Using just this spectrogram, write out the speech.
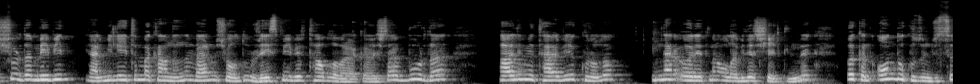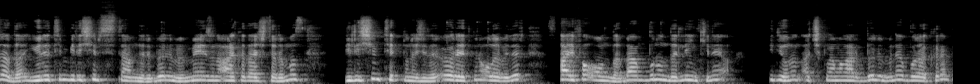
Şurada MEB'in yani Milli Eğitim Bakanlığı'nın vermiş olduğu resmi bir tablo var arkadaşlar. Burada Talim ve Terbiye Kurulu kimler öğretmen olabilir şeklinde. Bakın 19. sırada Yönetim Bilişim Sistemleri bölümü mezun arkadaşlarımız bilişim teknolojileri öğretmeni olabilir. Sayfa 10'da. Ben bunun da linkini videonun açıklamalar bölümüne bırakırım.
